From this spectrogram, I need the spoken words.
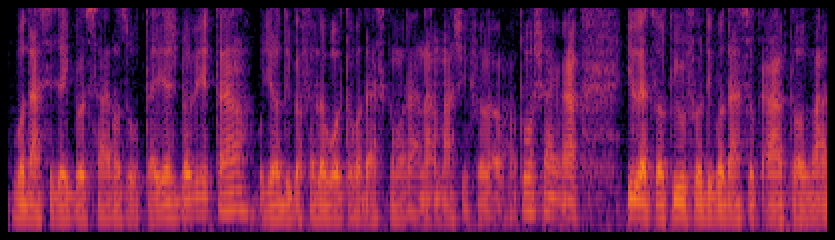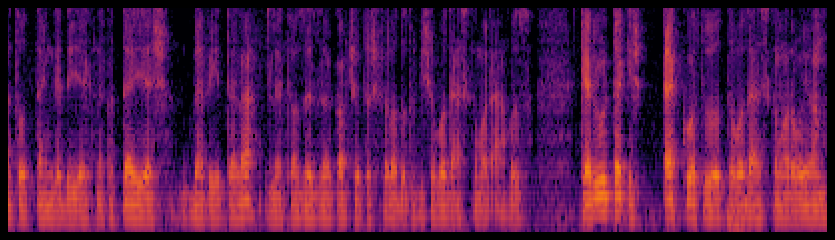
vadászjegyekből származó teljes bevétel, ugye addig a fele volt a vadászkamaránál, másik fele a hatóságnál, illetve a külföldi vadászok által váltott engedélyeknek a teljes bevétele, illetve az ezzel kapcsolatos feladatok is a vadászkamarához kerültek, és ekkor tudott a vadászkamara olyan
